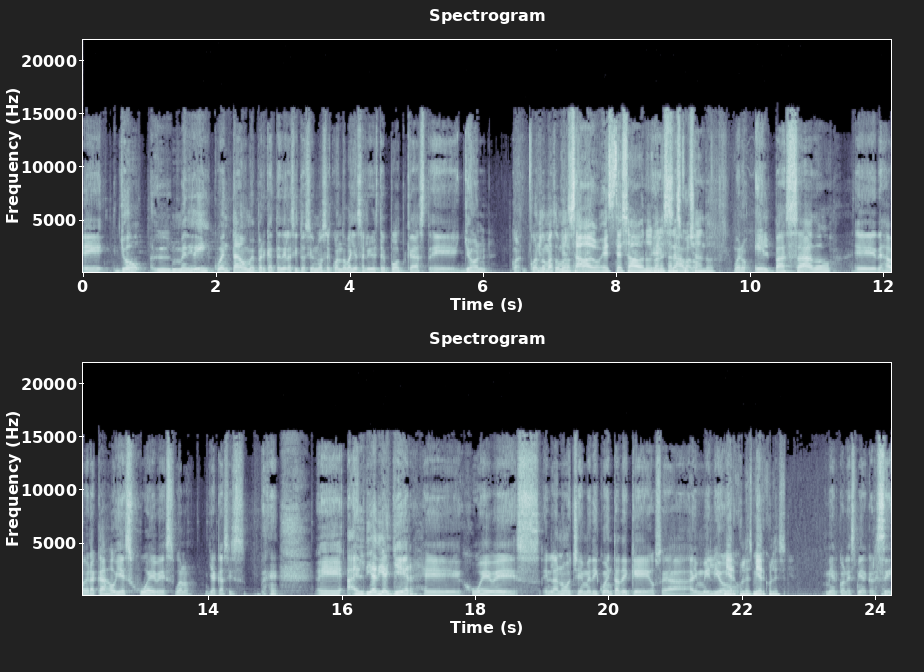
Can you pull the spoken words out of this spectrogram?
Eh, yo me di cuenta o me percaté de la situación, no sé cuándo vaya a salir este podcast, eh, John. ¿Cuándo más o menos? El sábado, este sábado nos van a estar escuchando. Bueno, el pasado, eh, deja ver acá, hoy es jueves, bueno, ya casi... Eh, el día de ayer, eh, jueves en la noche, me di cuenta de que, o sea, a Emilio... Miércoles, miércoles. Miércoles, miércoles, sí.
